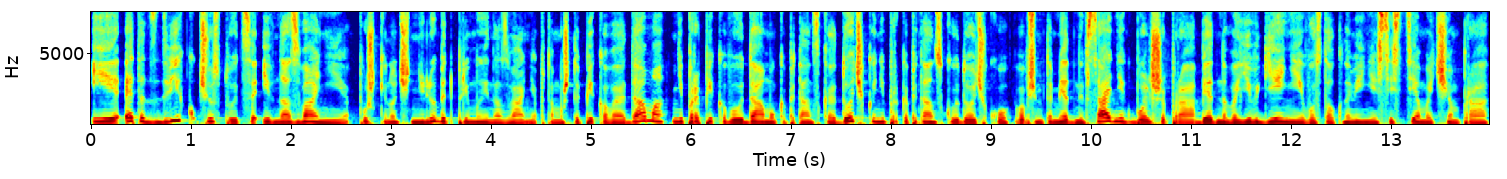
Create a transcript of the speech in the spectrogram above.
И этот сдвиг чувствуется и в названии. Пушкин очень не любит прямые названия, потому что пиковая дама не про пиковую даму, капитанская дочка не про капитанскую дочку. В общем-то, медный всадник больше про бедного Евгения, его столкновение с системой, чем про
